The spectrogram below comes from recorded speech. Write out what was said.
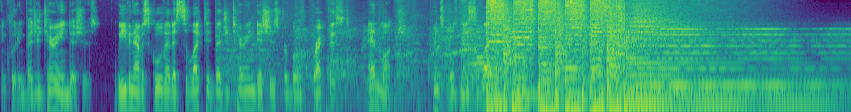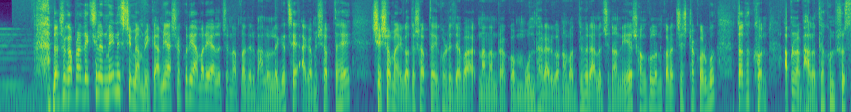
including vegetarian dishes. We even have a school that has selected vegetarian dishes for both breakfast and lunch. Principals may select. দর্শক, আপনারা দেখছিলেন মেইন স্ট্রিম আমেরিকা। আমি আশা করি আমার এই আলোচনা আপনাদের ভালো লেগেছে। আগামী সপ্তাহে সে সময়, গত সপ্তাহে ঘটে যাওয়া নানান রকম মূলধারার গণমাধ্যমের আলোচনা নিয়ে সংকলন করার চেষ্টা করব। ততক্ষণ আপনারা ভালো থাকুন, সুস্থ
